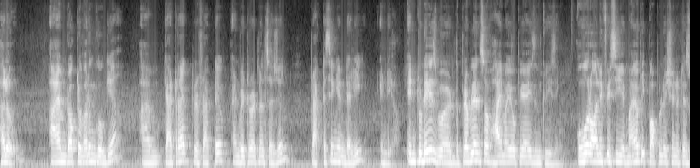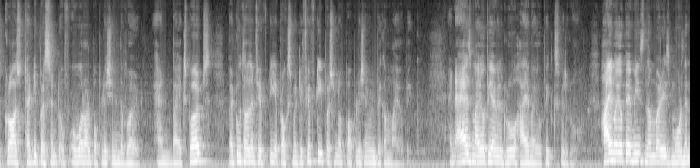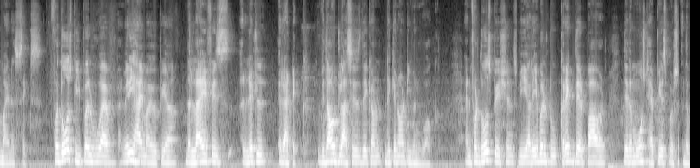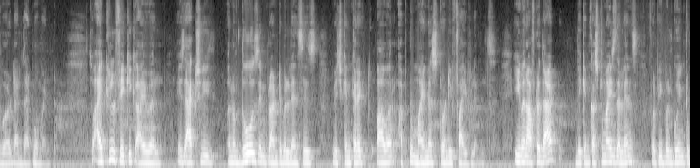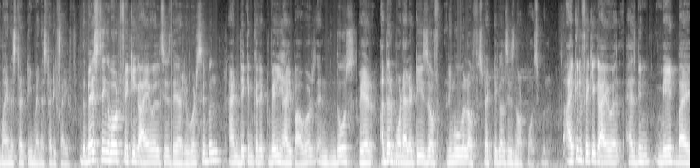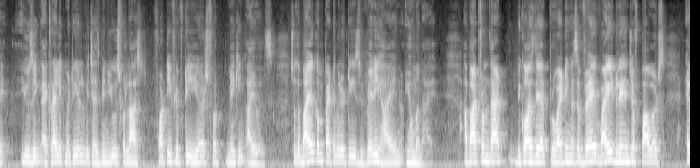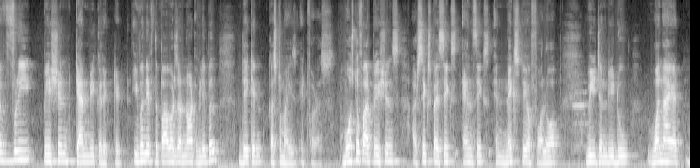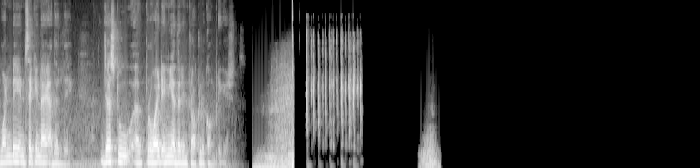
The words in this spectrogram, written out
Hello, I am Dr. Varun Gogia. I am cataract, refractive, and vitreoretinal surgeon practicing in Delhi, India. In today's world, the prevalence of high myopia is increasing. Overall, if we see a myopic population, it has crossed 30% of overall population in the world. And by experts, by 2050, approximately 50% of population will become myopic. And as myopia will grow, high myopics will grow. High myopia means number is more than minus 6 for those people who have very high myopia, the life is a little erratic. Without glasses, they, can, they cannot even walk. And for those patients, we are able to correct their power. They're the most happiest person in the world at that moment. So Eyecryl phakic IOL is actually one of those implantable lenses which can correct power up to minus 25 levels. Even after that, they can customize the lens for people going to minus 30, minus 35. The best thing about phakic IOLs is they are reversible and they can correct very high powers and those where other modalities of removal of spectacles is not possible. Eyecryl phakic IOL has been made by using acrylic material which has been used for last 40 50 years for making IOLs. So the biocompatibility is very high in human eye. Apart from that, because they are providing us a very wide range of powers, every patient can be corrected. Even if the powers are not available, they can customize it for us. Most of our patients are 6 by 6 N6 and next day of follow-up, we generally do one eye at one day and second eye other day just to uh, provide any other intraocular complication.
